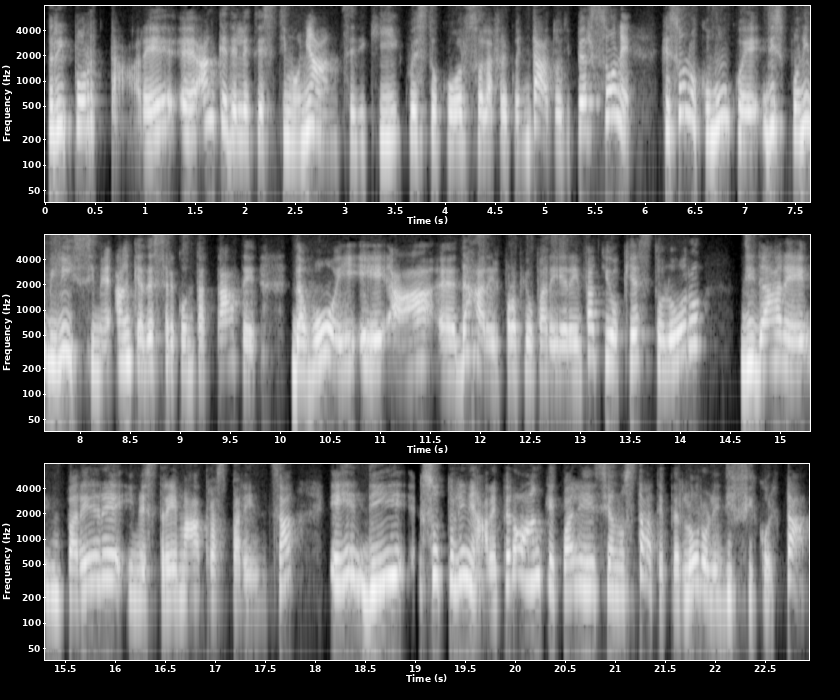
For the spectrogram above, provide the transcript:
riportare eh, anche delle testimonianze di chi questo corso l'ha frequentato, di persone che sono comunque disponibilissime anche ad essere contattate da voi e a eh, dare il proprio parere. Infatti io ho chiesto loro di dare un parere in estrema trasparenza e di sottolineare però anche quali siano state per loro le difficoltà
